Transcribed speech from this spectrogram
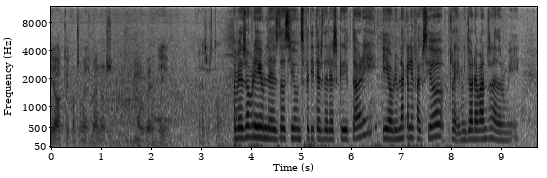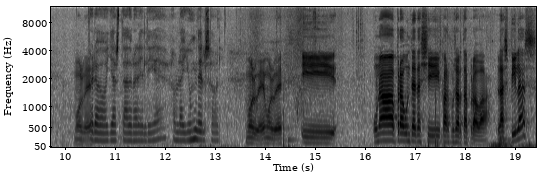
jo que consumeix menys Molt bé. i això és tot. Només obrim les dos llums petites de l'escriptori i obrim la calefacció, re, mitja hora abans d'anar a dormir. Molt bé. Però ja està durant el dia, amb la llum del sol. Molt bé, molt bé. I una pregunteta així per posar-te a prova. Les piles,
